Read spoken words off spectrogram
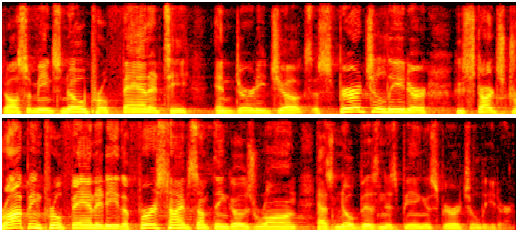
It also means no profanity and dirty jokes. A spiritual leader who starts dropping profanity the first time something goes wrong has no business being a spiritual leader.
